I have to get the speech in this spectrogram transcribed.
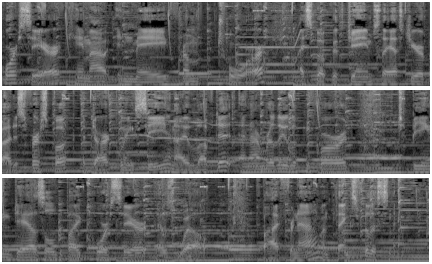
Corsair, came out in May from Tor. I spoke with James last year about his first book, The Darkling Sea, and I loved it, and I'm really looking forward to being dazzled by Corsair as well. Bye for now, and thanks for listening.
